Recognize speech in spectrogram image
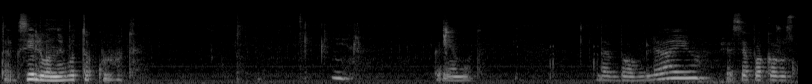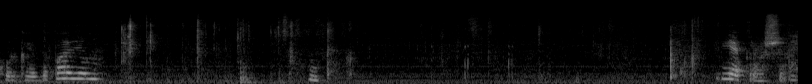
Так, зеленый вот такой вот. Крем вот добавляю. Сейчас я покажу, сколько я добавила. Вот. И окрашиваем.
